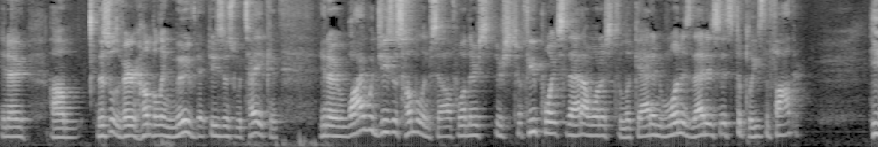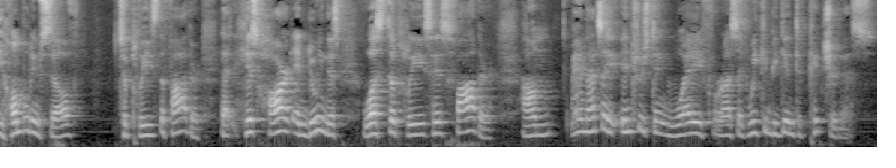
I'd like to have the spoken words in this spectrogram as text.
You know, um, this was a very humbling move that Jesus would take. you know, why would Jesus humble himself? Well, there's there's a few points to that I want us to look at, and one is that is it's to please the Father. He humbled himself to please the Father. That his heart in doing this was to please his Father. Um, man, that's an interesting way for us if we can begin to picture this.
